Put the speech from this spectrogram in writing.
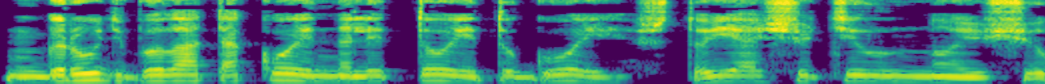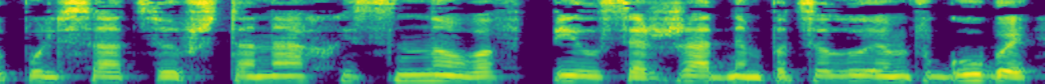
Грудь была такой налитой и тугой, что я ощутил ноющую пульсацию в штанах и снова впился жадным поцелуем в губы,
